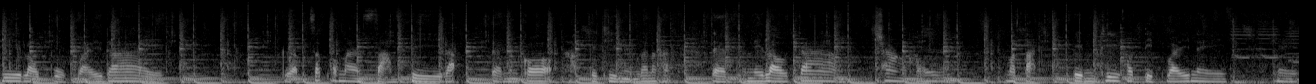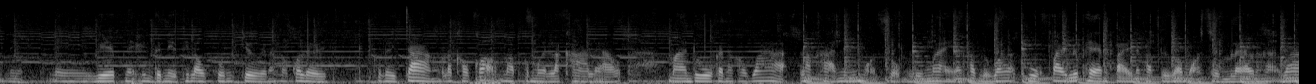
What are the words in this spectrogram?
ที่เราปลูกไว้ได้ เกือบสักประมาณ 3 ปีละ แต่มันก็หักไปทีหนึ่งแล้วนะครับ แต่อันนี้เราจ้างช่างเขามาตัดเป็นที่เขาติดไว้ในในในในเว็บในอินเทอร์เน็ตที่เราค้นเจอนะครับ ก็เลยก็เลยจ้างแล้วเขาก็มาประเมินราคาแล้ว มาดูกันนะครับว่าราคานี้เหมาะสมหรือไม่นะครับ หรือว่าถูกไปหรือแพงไปนะครับ หรือว่าเหมาะสมแล้วนะฮะว่า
